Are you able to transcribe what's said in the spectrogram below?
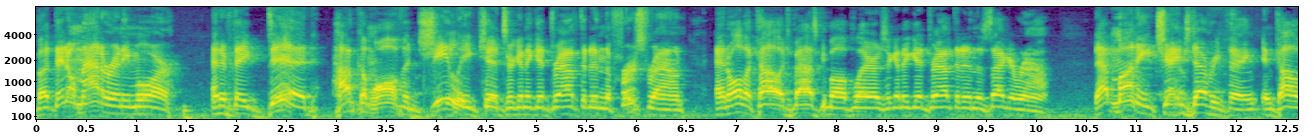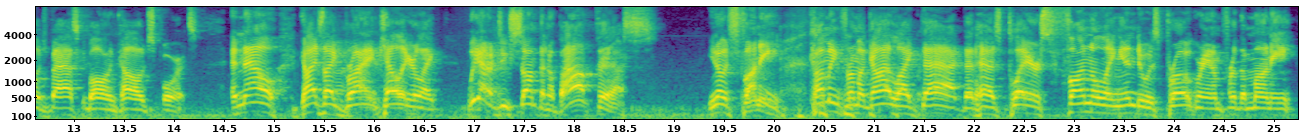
but they don't matter anymore. And if they did, how come all the G League kids are going to get drafted in the first round and all the college basketball players are going to get drafted in the second round? That money changed everything in college basketball and college sports. And now guys like Brian Kelly are like, we got to do something about this. You know, it's funny coming from a guy like that that has players funneling into his program for the money.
